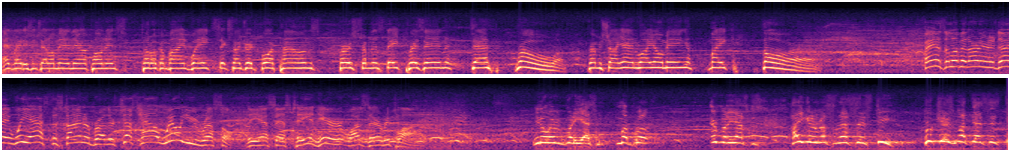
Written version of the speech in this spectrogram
And ladies and gentlemen, their opponents, total combined weight, 604 pounds. First from the state prison, Death Row. From Cheyenne, Wyoming, Mike Thor. Fans, a little bit earlier today, we asked the Steiner brothers just how will you wrestle the SST, and here was their reply. You know, everybody asks my brother. Everybody asks us, how you gonna wrestle the SST? Who cares about the SST?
